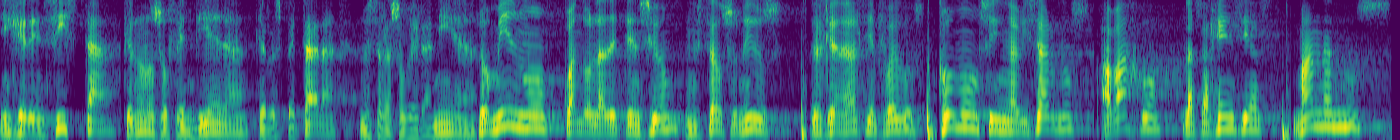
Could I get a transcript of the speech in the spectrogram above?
injerencista, que no nos ofendiera, que respetara nuestra soberanía. Lo mismo cuando la detención en Estados Unidos del general Cienfuegos, ¿cómo sin avisarnos? Abajo las agencias, mándanos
